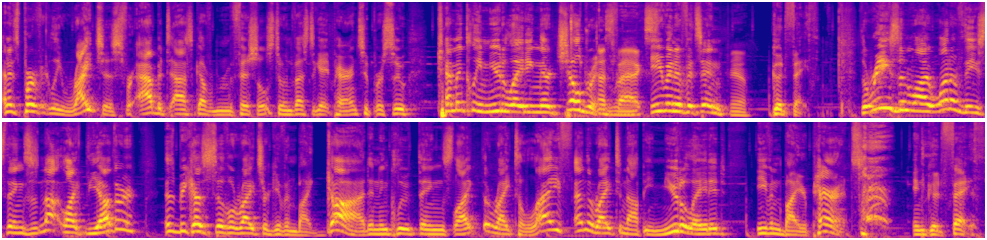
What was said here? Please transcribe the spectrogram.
And it's perfectly righteous for Abbott to ask government officials to investigate parents who pursue chemically mutilating their children. That's facts. Even if it's in Yeah. good faith. The reason why one of these things is not like the other is because civil rights are given by God and include things like the right to life and the right to not be mutilated, even by your parents. In good faith.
